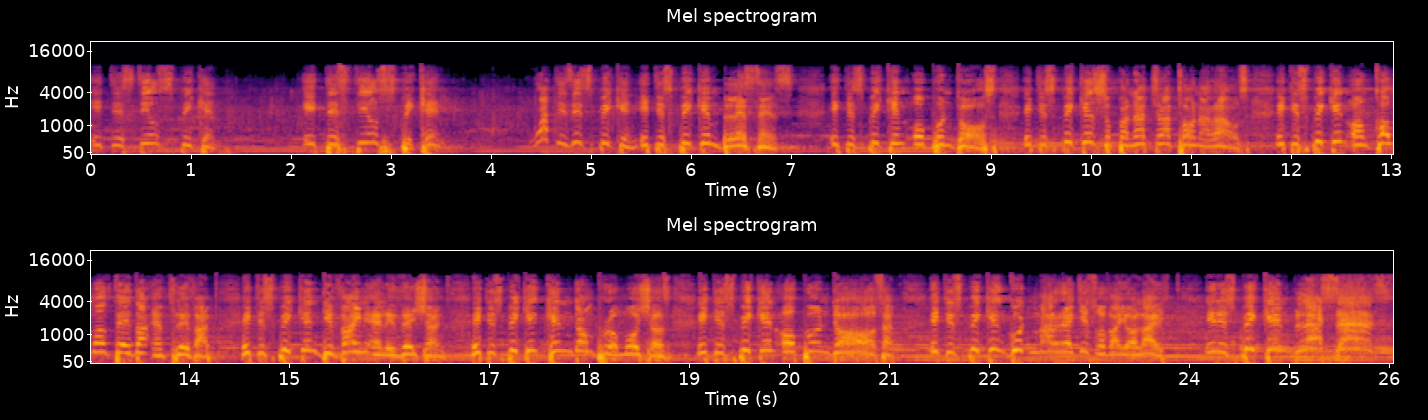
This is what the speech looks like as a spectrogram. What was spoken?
It is still speaking. It is still speaking. What is it speaking? It is speaking blessings. It is speaking open doors. It is speaking supernatural turnarounds. It is speaking uncommon favor and flavor. It is speaking divine elevation. It is speaking kingdom promotions. It is speaking open doors. It is speaking good marriages over your life. It is speaking blessings.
